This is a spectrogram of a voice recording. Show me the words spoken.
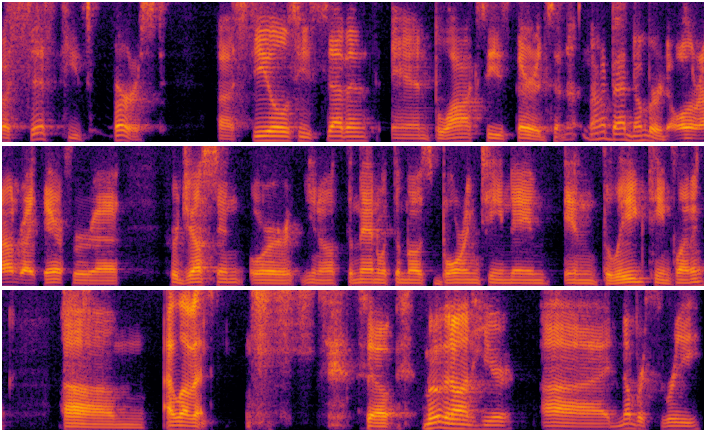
assists he's first uh, steals, he's seventh, and blocks, he's third. So not, not a bad number all around right there for uh, for Justin, or you know the man with the most boring team name in the league, Team Fleming. Um, I love it. so moving on here, uh, number three,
